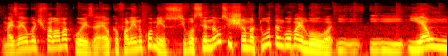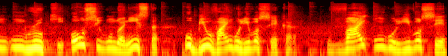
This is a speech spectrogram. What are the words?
Mas aí eu vou te falar uma coisa, é o que eu falei no começo. Se você não se chama Tua Tango Bailoa e, e, e é um, um rookie ou segundo anista, o Bill vai engolir você, cara. Vai engolir você.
